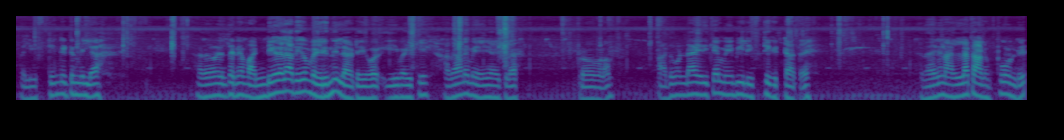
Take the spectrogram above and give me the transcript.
അപ്പോൾ ലിഫ്റ്റും കിട്ടുന്നില്ല. അതുപോലെ തന്നെ വണ്ടികൾ അധികം വരുന്നില്ല കേട്ടോ ഈ വഴിക്ക്. അതാണ് മെയിനായിട്ടുള്ള പ്രോബ്ലം അതുകൊണ്ടായിരിക്കാം മേ ബി ലിഫ്റ്റ് കിട്ടാത്തത് അതായത് നല്ല തണുപ്പുമുണ്ട്.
